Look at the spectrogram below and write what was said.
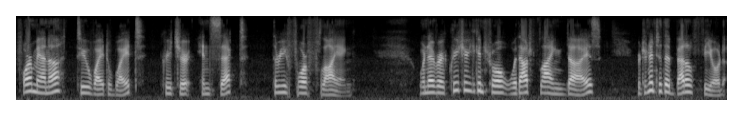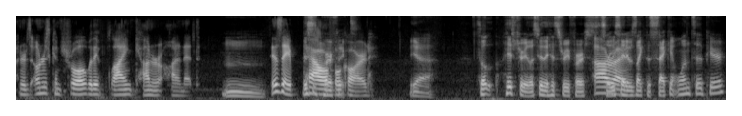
4 mana, 2 white white, creature insect, 3 4 flying. Whenever a creature you control without flying dies, return it to the battlefield under its owner's control with a flying counter on it. Mm. This is a This is powerful perfect. card. Yeah. So history. Let's do the history first. so All you said it was like the second one to appear.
